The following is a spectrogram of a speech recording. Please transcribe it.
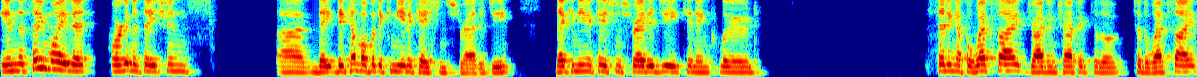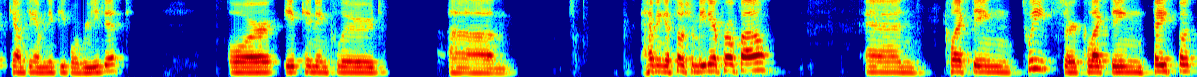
In the same way that organizations, uh, they, they come up with a communication strategy. That communication strategy can include setting up a website, driving traffic to the to the website, counting how many people read it, or it can include um, having a social media profile and collecting tweets or collecting Facebook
